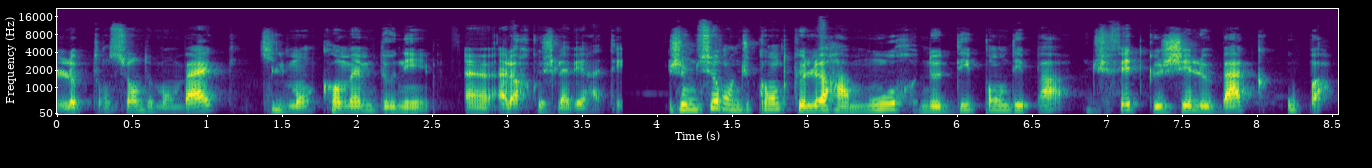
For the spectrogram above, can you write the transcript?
l'obtention de mon bac qu'ils m'ont quand même donné alors que je l'avais raté. Je me suis rendu compte que leur amour ne dépendait pas du fait que j'ai le bac ou pas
